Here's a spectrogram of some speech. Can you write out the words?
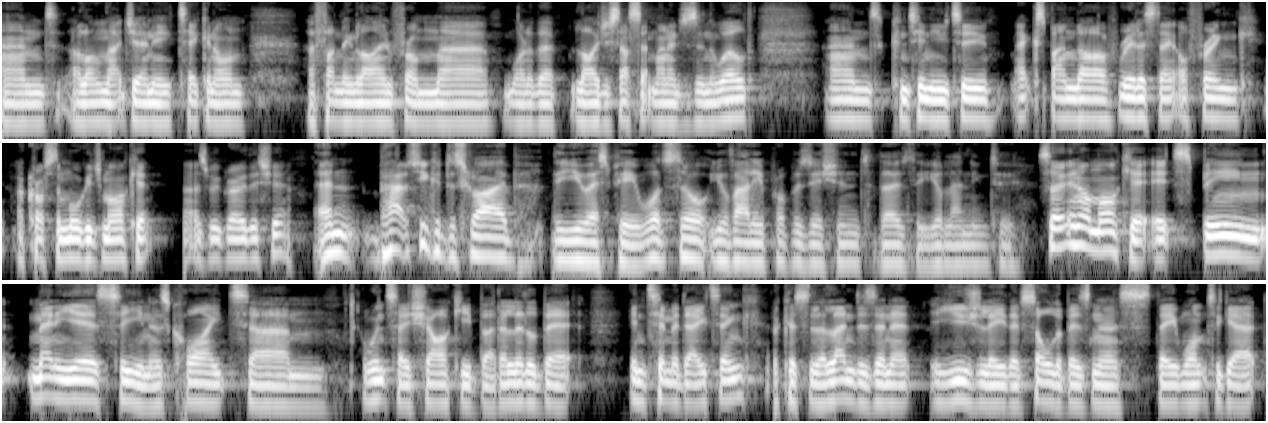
and along that journey taken on a funding line from uh, one of the largest asset managers in the world and continue to expand our real estate offering across the mortgage market as we grow this year. And perhaps you could describe the USP. What's the, your value proposition to those that you're lending to? So, in our market, it's been many years seen as quite, um, I wouldn't say sharky, but a little bit intimidating because the lenders in it usually they've sold a business they want to get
